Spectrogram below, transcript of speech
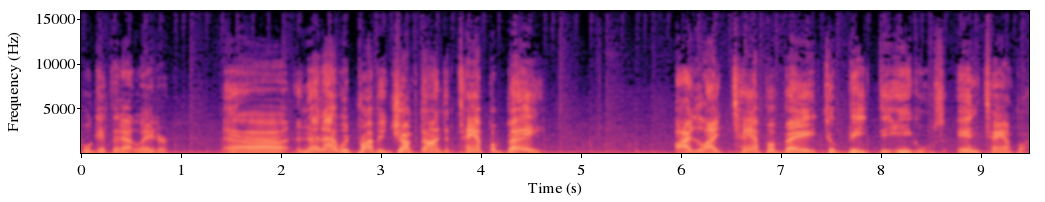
We'll get to that later. Uh, and then I would probably jumped on to Tampa Bay. I like Tampa Bay to beat the Eagles in Tampa.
